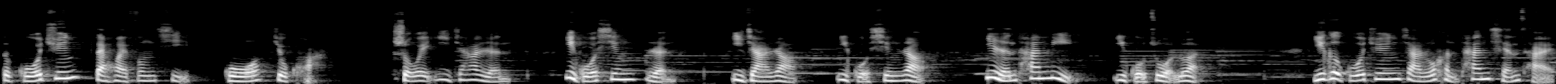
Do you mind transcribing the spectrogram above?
的国君带坏风气，国就垮。所谓一家人，一国兴仁；一家让，一国兴让。一人贪利，一国作乱。一个国君假如很贪钱财，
